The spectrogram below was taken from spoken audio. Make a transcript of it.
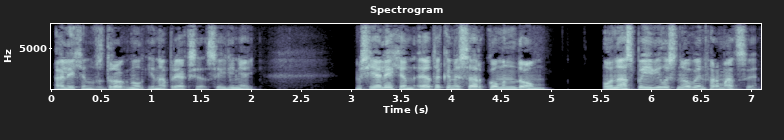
Олехин вздрогнул и напрягся. «Соединяй». «Мсье Олехин, это комиссар Комендом. У нас появилась новая информация».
